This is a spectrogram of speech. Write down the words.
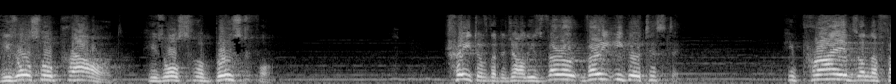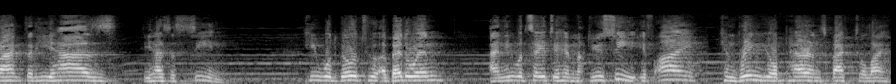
He's also proud. He's also boastful. Trait of the Dajjal, he's very, very egotistic. He prides on the fact that he has, he has a scene. He would go to a Bedouin and he would say to him, Do you see, if I can bring your parents back to life,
